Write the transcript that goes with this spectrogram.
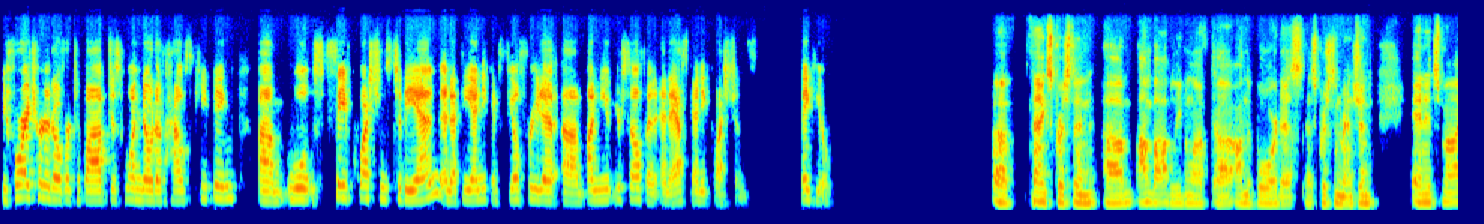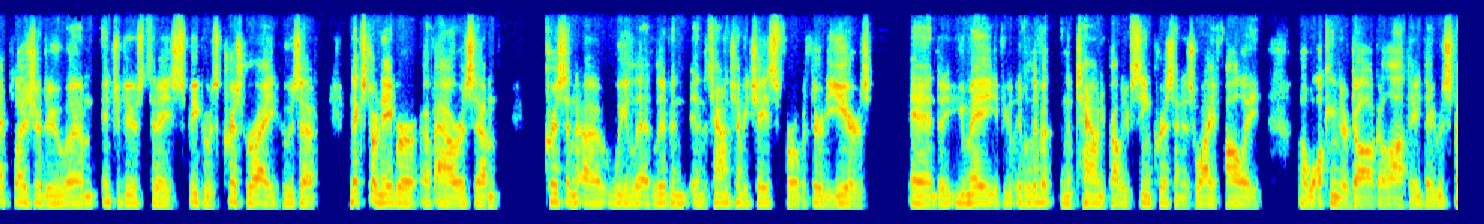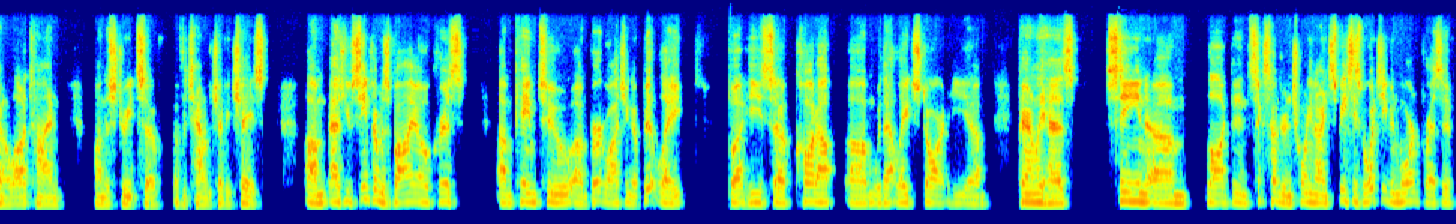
Before I turn it over to Bob, just one note of housekeeping. Um, we'll save questions to the end, and at the end, you can feel free to um, unmute yourself and, and ask any questions. Thank you. Uh, thanks, Kristen. Um, I'm Bob Liebenluft uh, on the board, as, as Kristen mentioned, and it's my pleasure to um, introduce today's speakers, Chris Wright, who's a next door neighbor of ours. Um, Chris and uh, we li live in, in the town of Chevy Chase for over 30 years. And uh, you may, if you, if you live in the town, you probably have seen Chris and his wife, Holly, uh, walking their dog a lot. They, they spend a lot of time on the streets of, of the town of Chevy Chase. Um, as you've seen from his bio, Chris um, came to um, bird watching a bit late, but he's uh, caught up um, with that late start. He uh, apparently has seen um, logged in 629 species, but what's even more impressive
